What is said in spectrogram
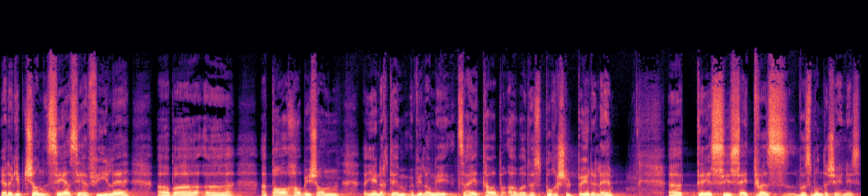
Ja, da gibt es schon sehr, sehr viele, aber äh, ein paar habe ich schon, je nachdem, wie lange ich Zeit habe, aber das Burschel Bödele, äh, das ist etwas, was wunderschön ist.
